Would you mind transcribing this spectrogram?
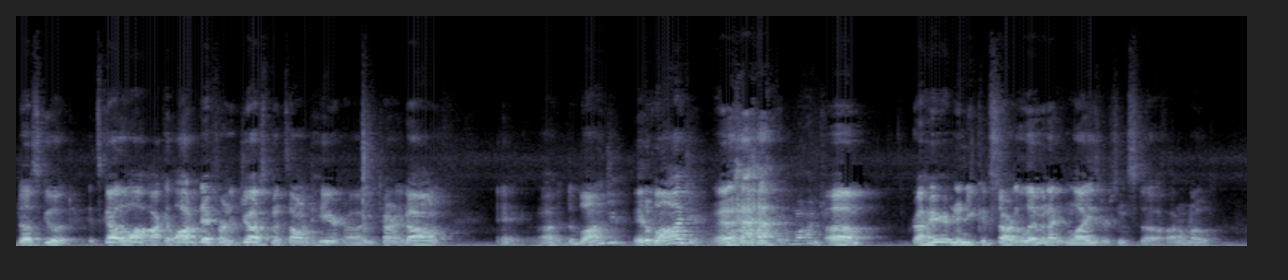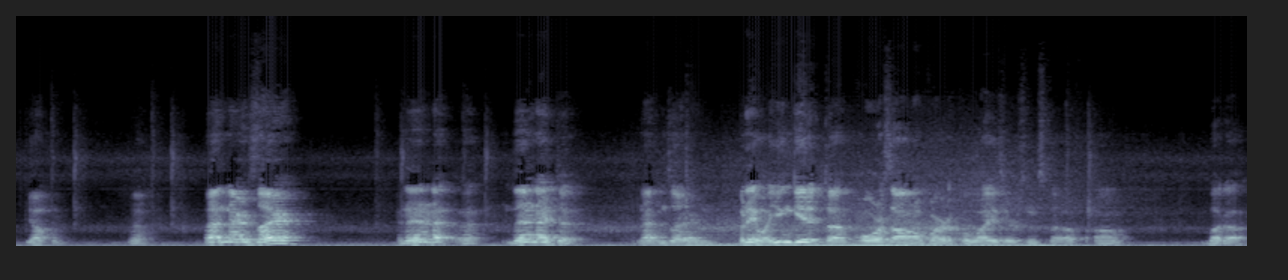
does good. It's got a lot like a lot of different adjustments on it here. Uh, you turn it on, and, uh, it'll blind you. It'll blind you. It'll blind you. um, right here, and then you can start eliminating lasers and stuff. I don't know, y'all can. Yeah, that and there's there, and then that, uh, then that too. That one's there. And, but anyway, you can get it to horizontal, vertical lasers and stuff. Um, but uh,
